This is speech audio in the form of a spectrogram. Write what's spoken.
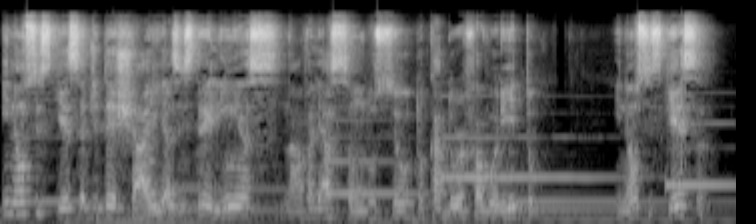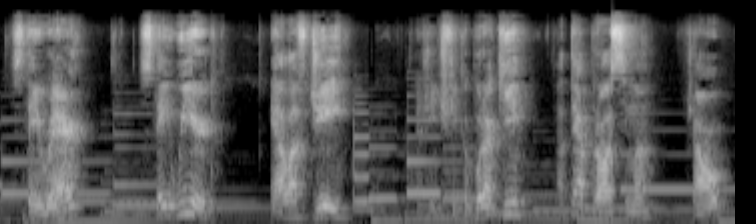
E não se esqueça de deixar aí as estrelinhas na avaliação do seu tocador favorito. E não se esqueça, stay rare, stay weird, LFG. A gente fica por aqui. Até a próxima. Tchau.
